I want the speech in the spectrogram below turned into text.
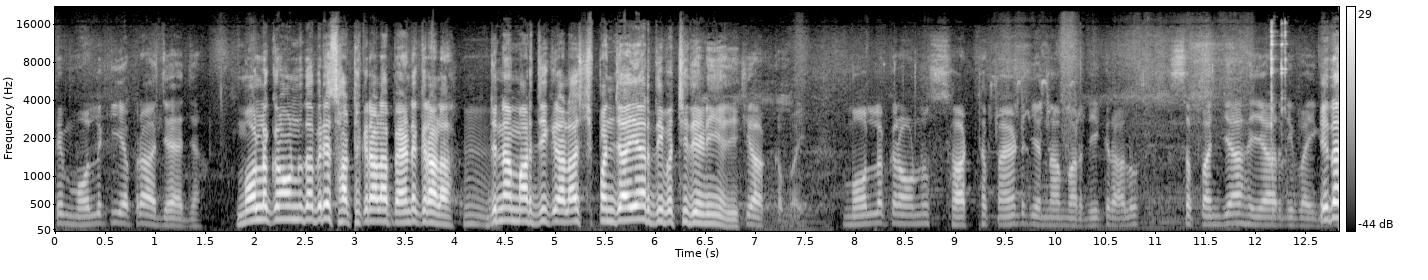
ਤੇ ਮੁੱਲ ਕੀ ਆ ਭਰਾ ਜਾਇਜ਼? ਆ ਮੁੱਲ ਕਰਾਉਣ ਨੂੰ ਤਾਂ ਵੀਰੇ 60 ਕਰਾਲਾ 65 ਕਰਾਲਾ ਜਿੰਨਾ ਮਰਜ਼ੀ ਕਰਾਲਾ 55000 ਦੀ ਬੱਚੀ ਦੇਣੀ ਹੈ ਜੀ। ਚੱਕ ਬਾਈ। ਮੁੱਲ ਕਰਾਉਣ ਨੂੰ 60 65 ਜਿੰਨਾ ਮਰਜ਼ੀ ਕਰਾ ਲਓ 55000 ਦੀ ਬਾਈ ਇਹ ਤਾਂ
